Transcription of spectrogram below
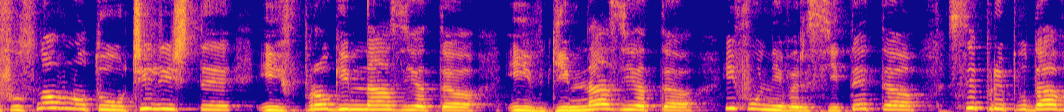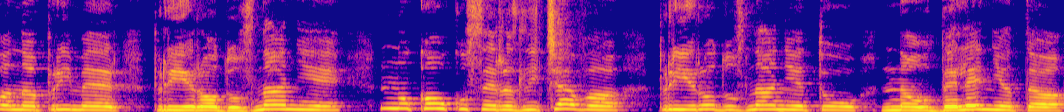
в основното училище, и в прогимназията, и в гимназията, и в университета се преподава, например, природознание, но колко се различава природознанието на отделенията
